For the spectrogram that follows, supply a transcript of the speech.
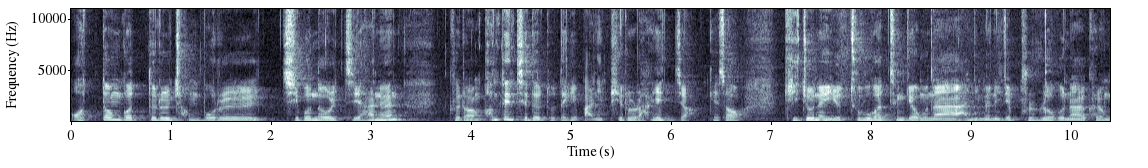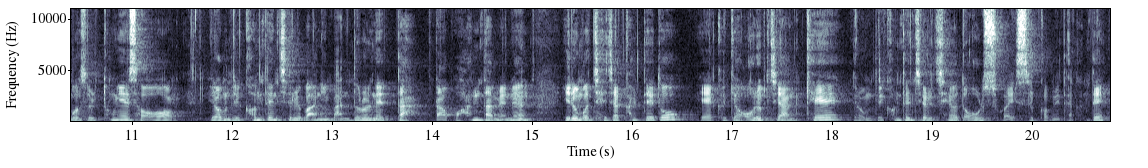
어떤 것들을 정보를 집어넣을지 하는 그런 컨텐츠들도 되게 많이 필요로 하겠죠. 그래서 기존의 유튜브 같은 경우나 아니면 이제 블로그나 그런 것을 통해서 여러분들이 컨텐츠를 많이 만들어냈다 라고 한다면은 이런 거 제작할 때도 예, 그렇게 어렵지 않게 여러분들이 컨텐츠를 채워 넣을 수가 있을 겁니다. 근데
